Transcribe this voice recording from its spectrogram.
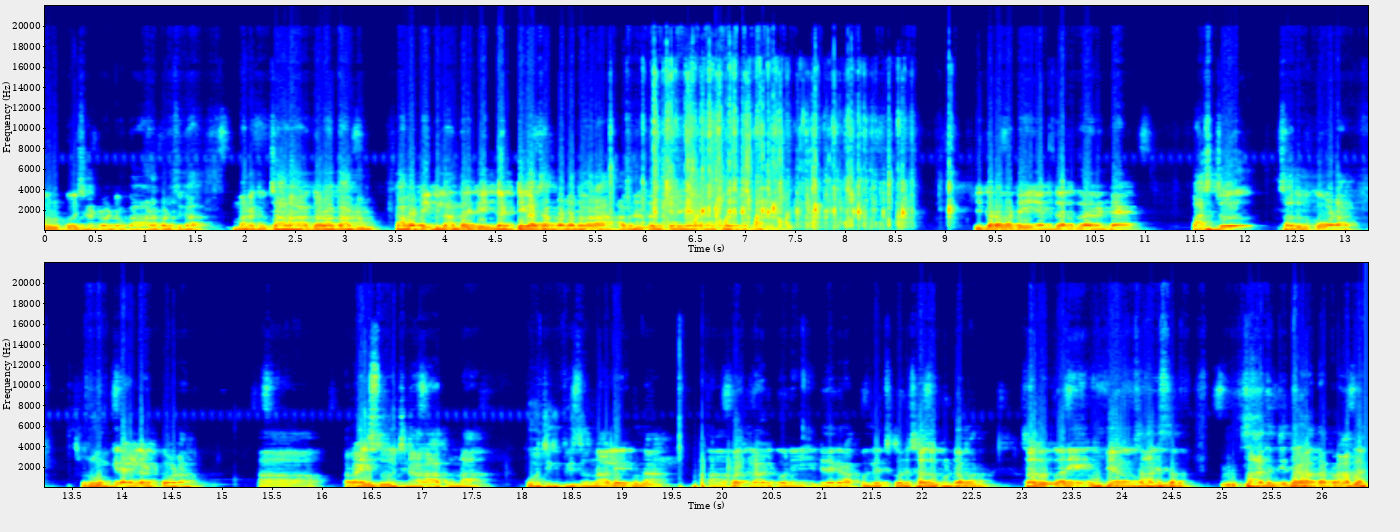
ఊరుకు వచ్చినటువంటి ఒక ఆడపడుచుగా మనకు చాలా గర్వకారణం. కాబట్టి వీళ్ళందరికీ గట్టిగా చెప్పడం ద్వారా అభినందనలు తెలియాలని కోరుతున్నాను ఇక్కడ ఒకటి ఏం జరుగుతుందంటే ఫస్ట్ చదువుకోవడం రూమ్ కిరాయిలు కట్టుకోవడం రైస్ వచ్చినా రాకున్నా కోచింగ్ ఫీజు ఉన్నా లేకున్నా బతులాడుకొని ఇంటి దగ్గర అప్పులు తెచ్చుకొని చదువుకుంటాం మనం. చదువుకొని ఉద్యోగం సాధిస్తాం. సాధించిన తర్వాత ప్రాబ్లం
